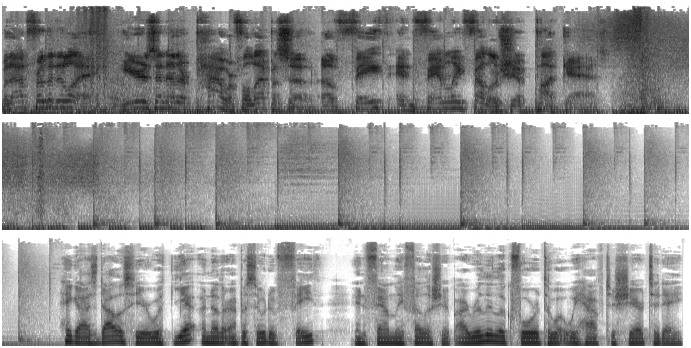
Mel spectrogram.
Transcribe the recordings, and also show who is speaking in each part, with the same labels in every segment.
Speaker 1: Without further delay, here's another powerful episode of Faith and Family Fellowship Podcast.
Speaker 2: Hey guys, Dallas here with yet another episode of Faith and Family Fellowship. I really look forward to what we have to share today,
